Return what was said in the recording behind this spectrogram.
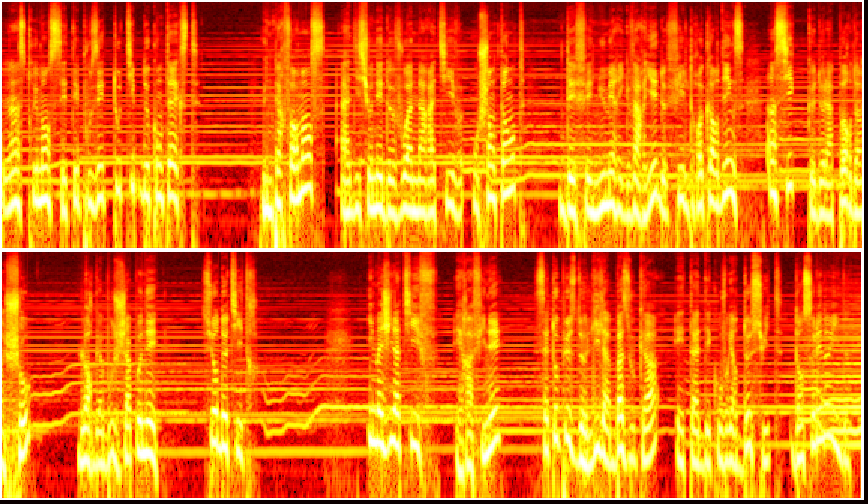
l'instrument sait épouser tout type de contexte. Une performance additionnée de voix narratives ou chantantes, d'effets numériques variés de field recordings ainsi que de l'apport d'un show, l'orgue à bouche japonais, sur deux titres. Imaginatif et raffiné, cet opus de Lila Bazooka est à découvrir de suite dans Solénoïde.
